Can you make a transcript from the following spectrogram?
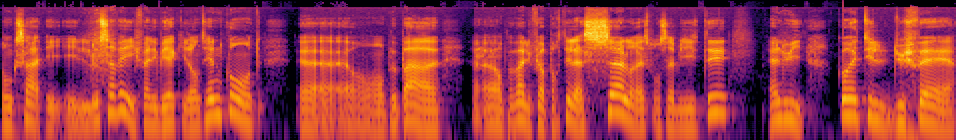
Donc ça, il, le savait, il fallait bien qu'il en tienne compte. Euh, on on peut pas lui faire porter la seule responsabilité à lui. Qu'aurait-il dû faire?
